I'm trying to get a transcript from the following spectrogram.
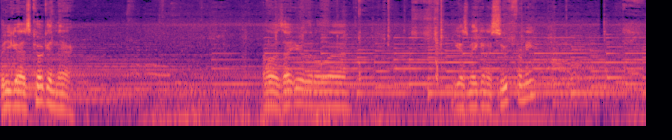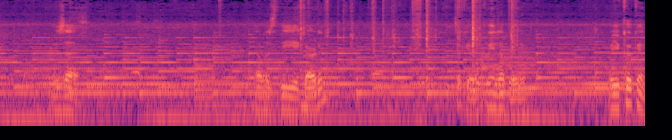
What are you guys cooking there? Oh, is that your little, uh, you guys making a soup for me? What is that? That was the garden? It's okay, we'll clean it up later. What are you cooking?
